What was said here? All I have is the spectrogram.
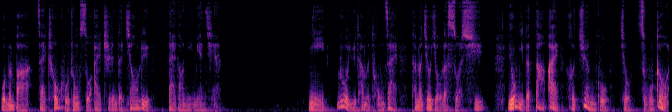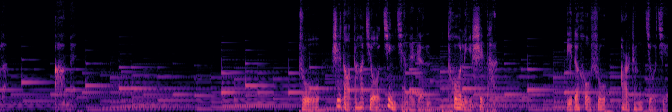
我们把在愁苦中所爱之人的焦虑带到你面前。你若与他们同在，他们就有了所需，有你的大爱和眷顾就足够了。阿门。主知道搭救敬虔的人脱离试探。彼得后书二章九节。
